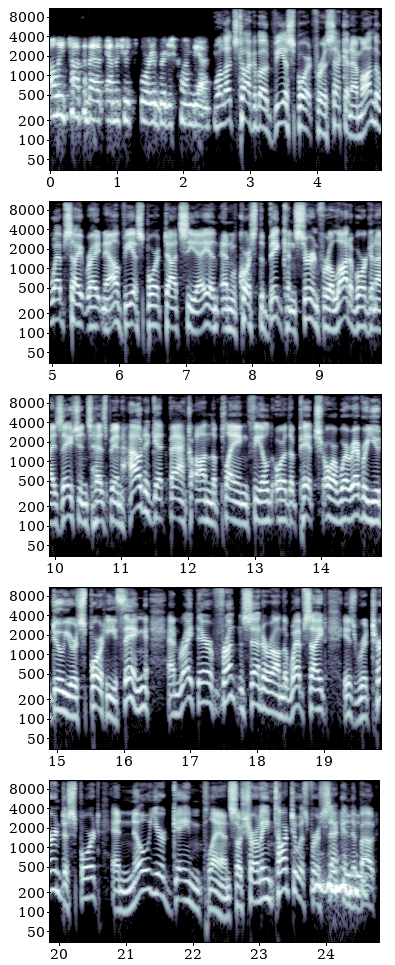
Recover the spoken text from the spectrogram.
always talk about amateur sport in British Columbia. Well, let's talk about Via Sport for a second. I'm on the website right now, viasport.ca, and, and of course, the big concern for a lot of organizations has been how to get back on the playing field or the pitch or wherever you do your sporty thing. And right there, front and center on the website, is return to sport and know your game plan. So, Charlene, talk to us for a second about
